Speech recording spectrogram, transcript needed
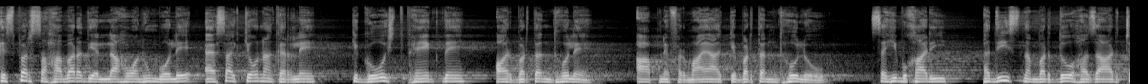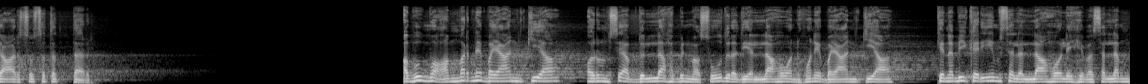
इस पर सहाबा रदी अल्लाह बोले, ऐसा क्यों ना कर लें कि गोश्त फेंक दें और बर्तन धो लें? आपने फरमाया कि, बर्तन धो लो। सही बुखारी हदीस नंबर दो हज़ार चार सौ सतहत्तर। अबू मुअम्मर ने बयान किया और उनसे अब्दुल्ला बिन मसूद रदी अल्लाह ने बयान किया कि नबी करीम सल्लल्लाहु अलैहि वसल्लम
